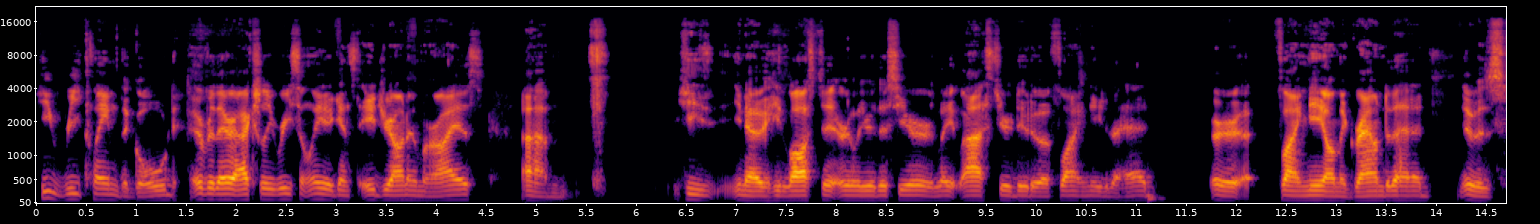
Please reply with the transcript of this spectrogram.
He reclaimed the gold over there actually recently against Adriano Moraes. Um, he, you know, he lost it earlier this year or late last year due to a flying knee to the head, or flying knee on the ground to the head. It was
